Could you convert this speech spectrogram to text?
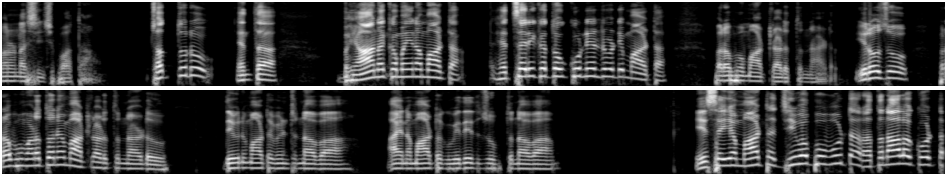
మనం నశించిపోతాం. చత్తురు ఎంత భయానకమైన మాట హెచ్చరికతో కూడినటువంటి మాట ప్రభు మాట్లాడుతున్నాడు. ఈరోజు ప్రభు మనతోనే మాట్లాడుతున్నాడు. దేవుని మాట వింటున్నావా? ఆయన మాటకు విధేత చూపుతున్నావా? ఏసయ్య మాట జీవపు ఊట రతనాల కోట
